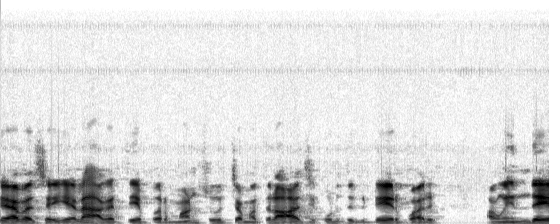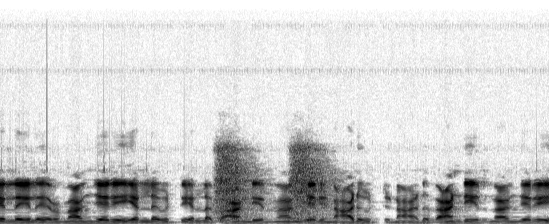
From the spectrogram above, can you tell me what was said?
சேவை செய்யலை அகத்திய பெருமான் சூட்சமத்தில் ஆசி கொடுத்துக்கிட்டே இருப்பார். அவங்க எந்த எல்லையில் இருந்தாலும் சரி எல்லை விட்டு எல்லை தாண்டி இருந்தாலும் சரி நாடு விட்டு நாடு தாண்டி இருந்தாலும் சரி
